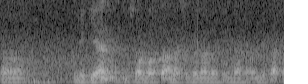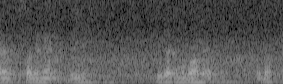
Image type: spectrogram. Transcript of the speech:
e, Demikian insyaallah taala sebentar lagi kita akan kita akan kesal dengan beliau. Jazakumullah khairan.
